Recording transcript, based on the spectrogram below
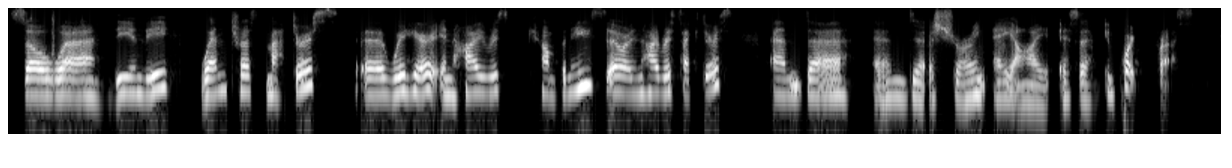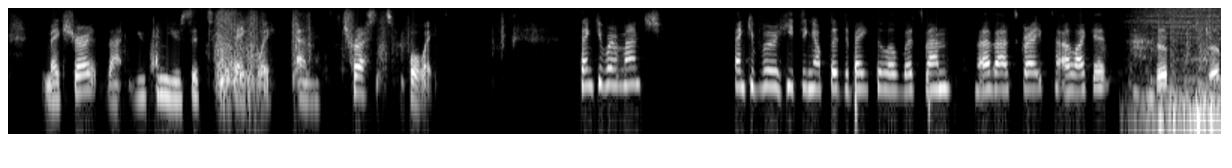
so uh, dnv when trust matters uh, we're here in high risk companies or in high risk sectors and uh, and uh, assuring ai is uh, important for us to make sure that you can use it safely and trust fully thank you very much Thank you for heating up the debate a little bit, Sven. That's great. I like it. Yep. Yep.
